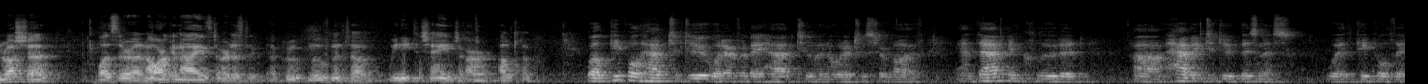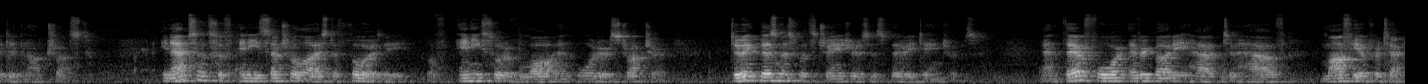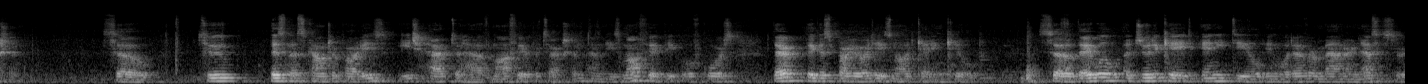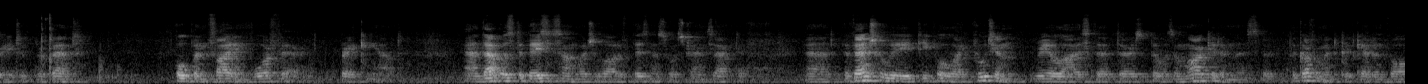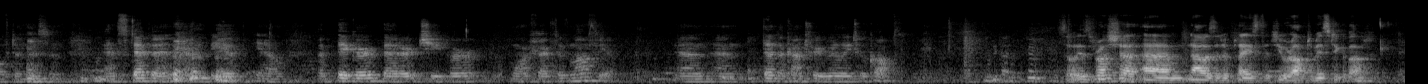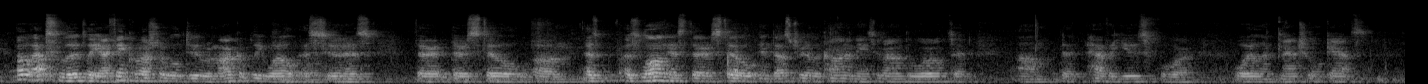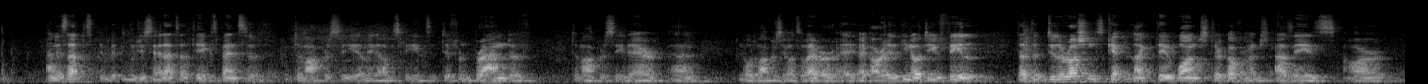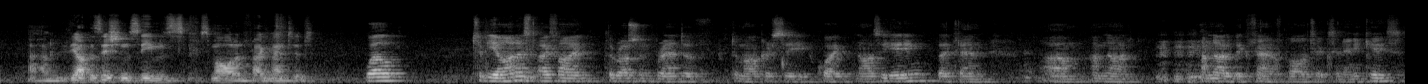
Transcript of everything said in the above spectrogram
in Russia, was there an organized or just a, a group movement of we need to change our outlook? Well, people had to do whatever they had to in order to survive. And that included uh, having to do business with people they did not trust. In absence of any centralized authority, of any sort of law and order structure, doing business with strangers is very dangerous. And therefore, everybody had to have mafia protection. So two business counterparties each had to have mafia protection, and these mafia people, of course, their biggest priority is not getting killed. So they will adjudicate any deal in whatever manner necessary to prevent open fighting, warfare breaking out. And that was the basis on which a lot of business was transacted. And eventually, people like Putin realized that there's, there was a market in this, that the government could get involved in this and, and step in and be a, you know, a bigger, better, cheaper, more effective mafia. And, and then the country really took off. So is Russia, um, now is it a place that you are optimistic about? Oh, absolutely. I think Russia will do remarkably well as soon as there, there's still, um, as, as long as there are still industrial economies around the world that, um, that have a use for oil and natural gas. And is that, would you say that's at the expense of democracy? I mean, obviously it's a different brand of democracy there, uh, no democracy whatsoever. Or, you know, do you feel that, the, do the Russians get, like they want their government as is, or um, the opposition seems small and fragmented? Well, to be honest, I find the Russian brand of democracy quite nauseating, but then um, I'm not, I'm not a big fan of politics in any case.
